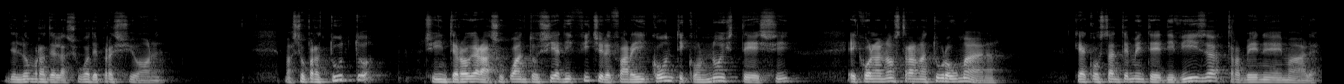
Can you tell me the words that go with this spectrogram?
dell'ombra della sua depressione ma soprattutto ci interrogerà su quanto sia difficile fare i conti con noi stessi e con la nostra natura umana, che è costantemente divisa tra bene e male.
